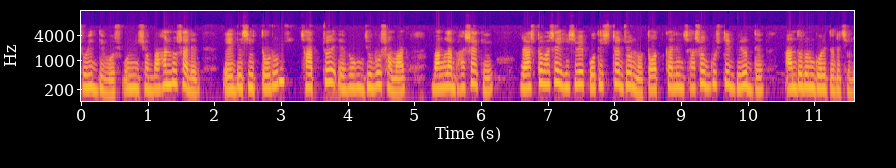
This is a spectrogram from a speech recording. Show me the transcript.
শহীদ দিবস উনিশশো সালের এই দেশের তরুণ, ছাত্র এবং যুব সমাজ বাংলা ভাষাকে রাষ্ট্রভাষা হিসেবে প্রতিষ্ঠার জন্য তৎকালীন শাসক গোষ্ঠীর বিরুদ্ধে আন্দোলন গড়ে তুলেছিল।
